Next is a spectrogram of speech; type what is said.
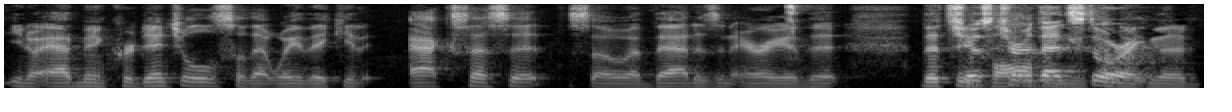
you know admin credentials so that way they could access it so that is an area that that's just heard that story good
